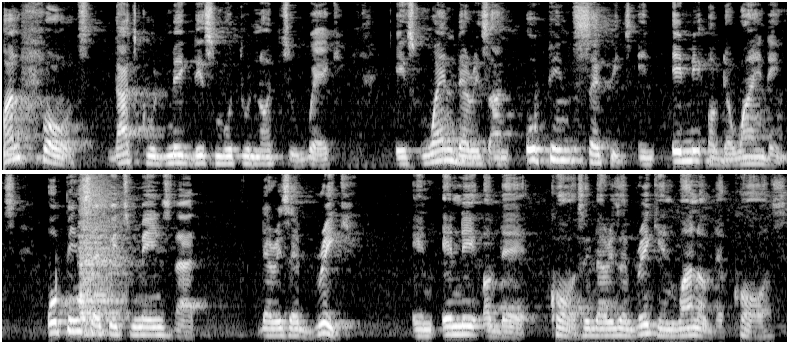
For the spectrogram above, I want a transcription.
One fault that could make this motor not to work is when there is an open circuit in any of the windings. Open circuit means that there is a break in any of the coils. If there is a break in one of the coils,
